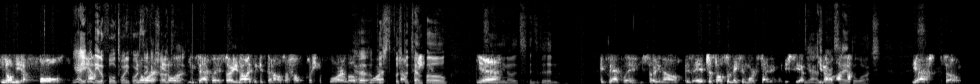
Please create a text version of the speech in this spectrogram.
You don't need a full yeah, you don't need a full 24 in second order, shot in order clock. exactly. So you know, I think it's going to also help push the floor a little Yeah, bit more. push push Uh, the push tempo. yeah, So, you know it's it's good. exactly. So you know, it, it just also makes it more exciting when you see it. Yeah, it's you more exciting uh, to watch. yeah. So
